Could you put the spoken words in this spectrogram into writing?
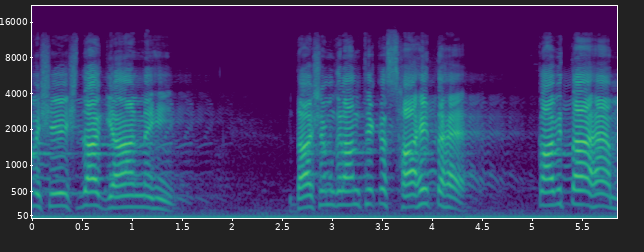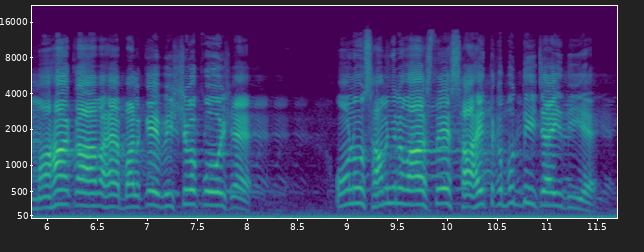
ਵਿਸ਼ੇਸ਼ ਦਾ ਗਿਆਨ ਨਹੀਂ। ਦਸ਼ਮ ਗ੍ਰੰਥ ਇੱਕ ਸਾਹਿਤ ਹੈ। ਕਵਿਤਾ ਹੈ, ਮਹਾਕਾਵ ਹੈ, ਬਲਕਿ ਵਿਸ਼ਵਕੋਸ਼ ਹੈ। ਉਹਨੂੰ ਸਮਝਣ ਵਾਸਤੇ ਸਾਹਿਤਕ ਬੁੱਧੀ ਚਾਹੀਦੀ ਹੈ।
